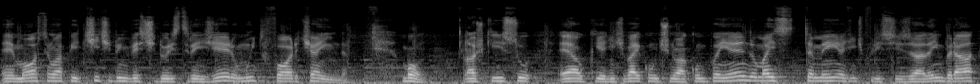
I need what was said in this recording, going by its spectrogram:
é, mostra um apetite do investidor estrangeiro muito forte ainda. Bom, Acho que isso é algo que a gente vai continuar acompanhando, mas também a gente precisa lembrar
